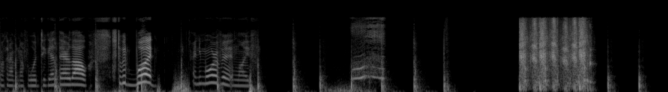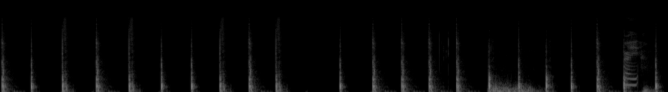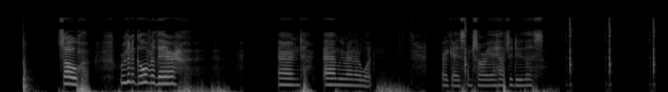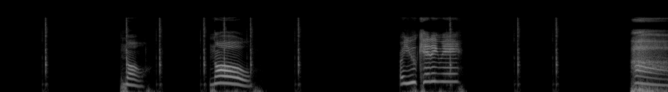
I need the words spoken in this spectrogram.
Not gonna have enough wood to get there, though. Stupid wood! I need more of it in life. Right. So, we're gonna go over there and and we ran out of wood. Alright guys, I'm sorry I have to do this. No. No. Are you kidding me? okay. Ah.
